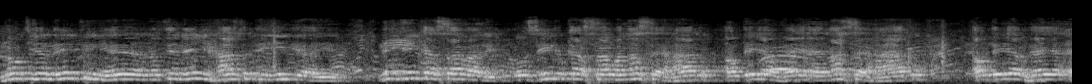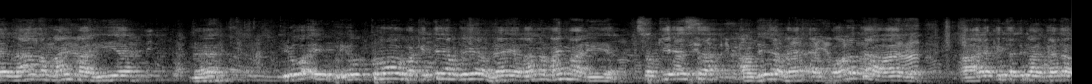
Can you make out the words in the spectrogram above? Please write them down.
Não tinha nem dinheiro, não tinha nem rastro de índio aí. Ninguém caçava ali. Os índios caçavam na Cerrado, aldeia velha é na Cerrado, aldeia velha é lá na Mãe Maria, né? Eu, eu, eu provo que tem aldeia velha lá na Mãe Maria. Só que essa aldeia velha é fora da área. A área que está demarcada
